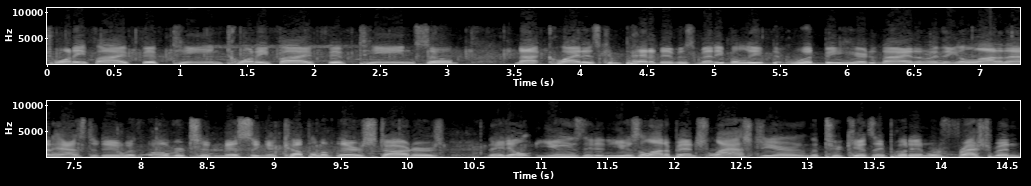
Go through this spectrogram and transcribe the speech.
25 15, 25 15. So not quite as competitive as many believed it would be here tonight, and I think a lot of that has to do with Overton missing a couple of their starters. They don't use, they didn't use a lot of bench last year. The two kids they put in were freshmen,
